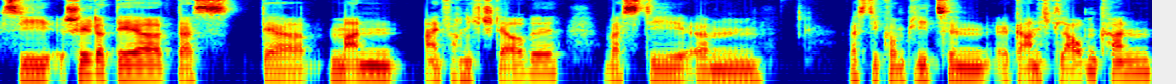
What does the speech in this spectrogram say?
Sie schildert der, dass der Mann einfach nicht sterbe, was die, ähm, was die Komplizin äh, gar nicht glauben kann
